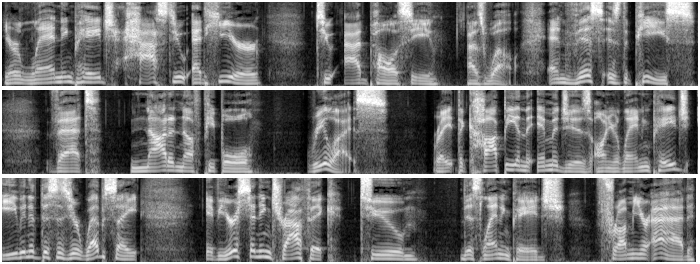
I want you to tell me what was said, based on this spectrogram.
Your landing page has to adhere to ad policy as well. And this is the piece that not enough people realize, right? The copy and the images on your landing page, even if this is your website, if you're sending traffic to this landing page from your ad,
